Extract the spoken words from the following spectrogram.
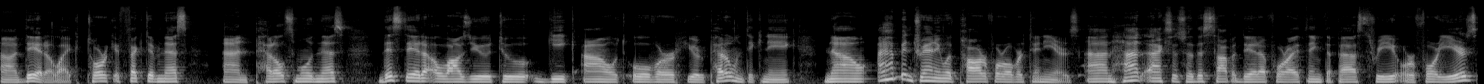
uh, data like torque effectiveness and pedal smoothness. This data allows you to geek out over your pedaling technique. Now, I have been training with Power for over 10 years and had access to this type of data for I think the past three or four years.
